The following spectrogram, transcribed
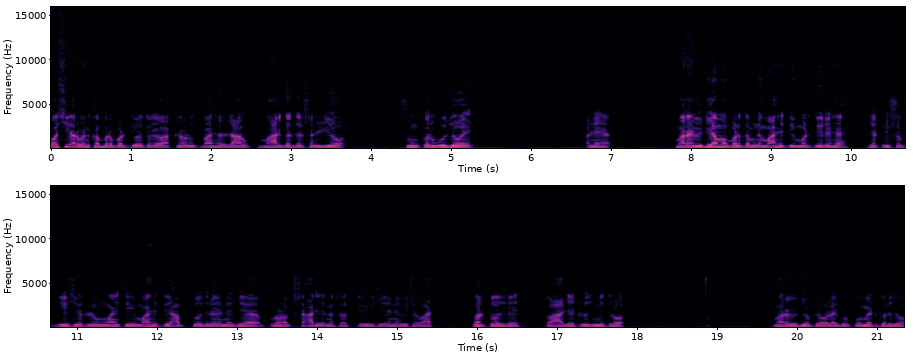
હોશિયાર હોય ને ખબર પડતી હોય તો એવા ખેડૂત પાસે જાઓ, માર્ગદર્શન લ્યો, શું કરવું જોઈએ. અને મારા વિડીયામાં પણ તમને માહિતી મળતી રહે. જેટલી શક્ય છે એટલું હું અહીંથી માહિતી આપતો જ રહે ને જે પ્રોડક્ટ સારી અને સસ્તી હોય છે એના વિશે વાત કરતો જ રહે. તો આજ એટલું જ મિત્રો. મારો વીડિયો કેવો લાગ્યો કોમેન્ટ કરજો.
